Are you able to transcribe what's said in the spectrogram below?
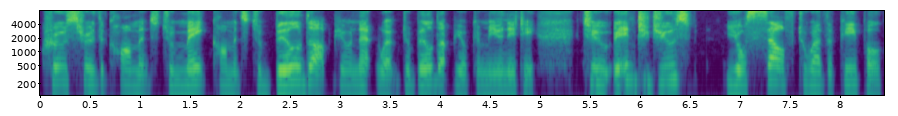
cruise through the comments to make comments to build up your network to build up your community to introduce yourself to other people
